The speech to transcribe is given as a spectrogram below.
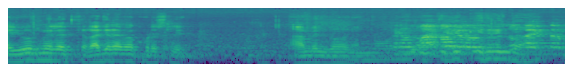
ಇವ್ರ ಮೇಲೆ ರಾಜೀನಾಮೆ ಕೊಡಿಸ್ಲಿ. ಆಮೇಲೆ ನೋಡೋಣ.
